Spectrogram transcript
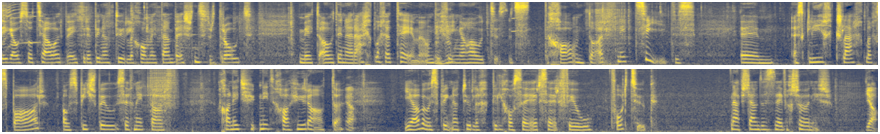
ich als Sozialarbeiterin bin natürlich auch mit dem bestens vertraut, mit all diesen rechtlichen Themen. Und ich finde halt, es kann und darf nicht sein, dass ähm, ein gleichgeschlechtliches Paar als Beispiel sich nicht darf, kann nicht, nicht kann heiraten. Ja. Ja, weil es bringt natürlich gleich auch sehr, sehr viele Vorzüge. Nebst dem, dass es einfach schön ist. Ja,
